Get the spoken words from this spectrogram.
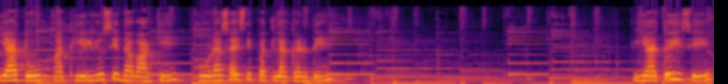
या तो हथेलियों से दबा के थोड़ा सा इसे पतला कर दें। या तो इसे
